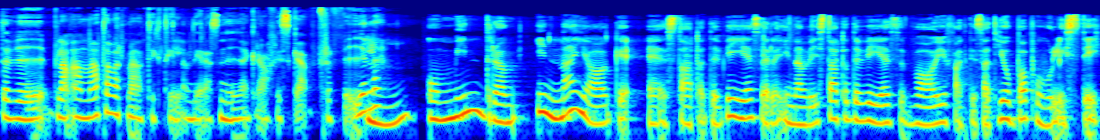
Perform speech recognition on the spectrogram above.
där vi bland annat har varit med och tyckt till om deras nya grafiska profil. Mm. Och min dröm innan jag eh, startade VS, eller innan vi startade VS, var ju faktiskt att jobba på Holistic.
